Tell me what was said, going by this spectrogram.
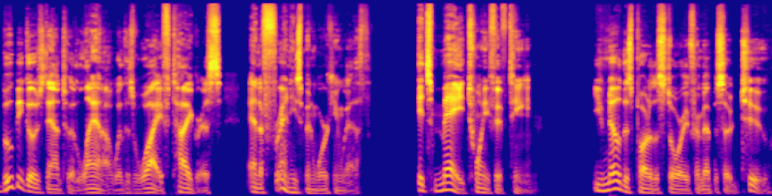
Boobie goes down to Atlanta with his wife, Tigress, and a friend he's been working with. It's May 2015. You know this part of the story from episode 2.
